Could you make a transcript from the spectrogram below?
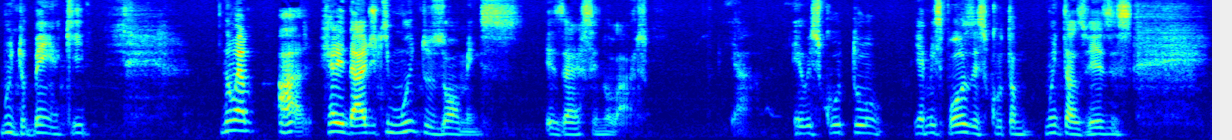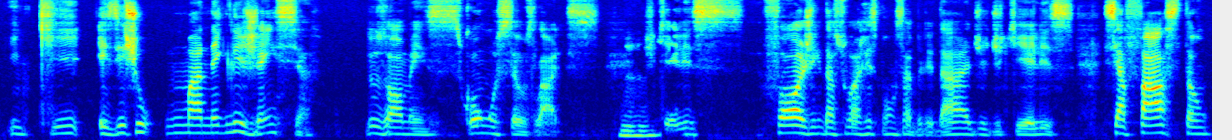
muito bem aqui, não é a realidade que muitos homens exercem no lar. Eu escuto, e a minha esposa escuta muitas vezes, em que existe uma negligência dos homens com os seus lares. Uhum. De que eles fogem da sua responsabilidade, de que eles se afastam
